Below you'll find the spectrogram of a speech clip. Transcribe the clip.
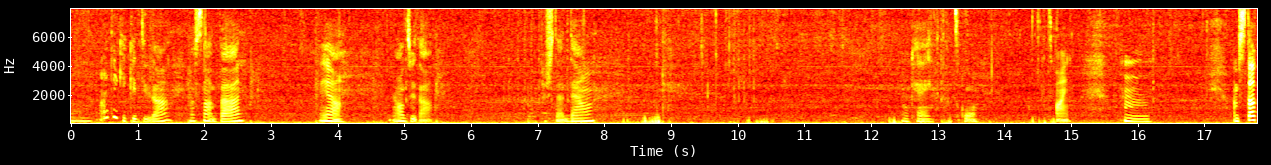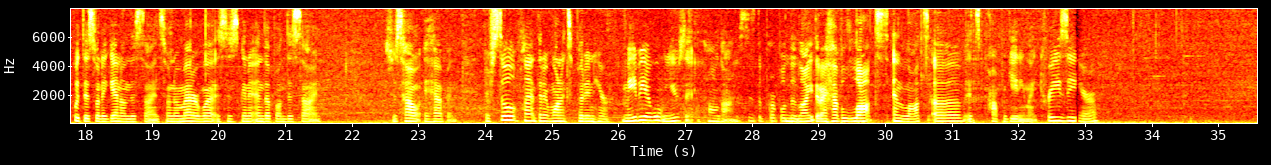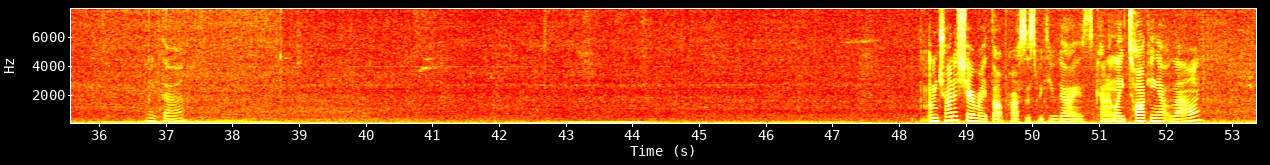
Um, I think you could do that. That's not bad. Yeah, I'll do that. Push that down. Okay, that's cool. It's fine. I'm stuck with this one again on this side, so no matter what, it's just gonna end up on this side. It's just how it happened. There's still a plant that I wanted to put in here. Maybe I won't use it. Hold on. This is the purple delight that I have lots and lots of. It's propagating like crazy here. Like that. I'm trying to share my thought process with you guys, kind of like talking out loud.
